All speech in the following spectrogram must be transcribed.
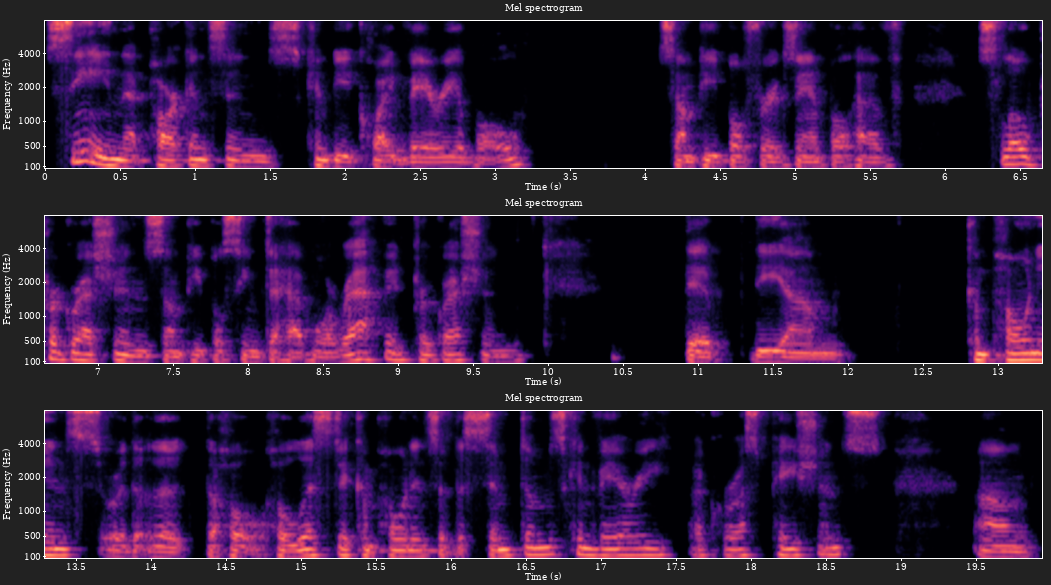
seen that Parkinson's can be quite variable. Some people, for example, have slow progression. Some people seem to have more rapid progression. The the um, components or the, the, the whole holistic components of the symptoms can vary across patients. Um,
